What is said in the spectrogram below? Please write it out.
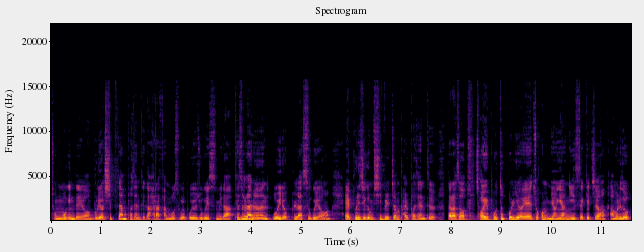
종목인데요. 무려 13%가 하락한 모습을 보여주고 있습니다. 테슬라는 오히려 플러스고요. 애플이 지금 11.8% 따라서 저희 포트폴리오에 조금 영향이 있었겠죠. 아무래도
